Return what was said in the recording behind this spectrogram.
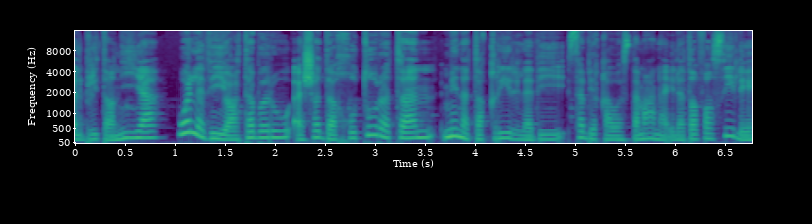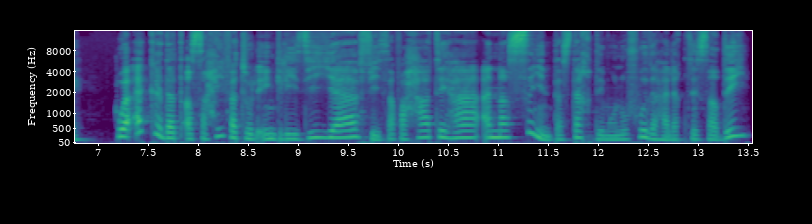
البريطانية والذي يعتبر أشد خطورة من التقرير الذي سبق واستمعنا إلى تفاصيله. وأكدت الصحيفة الإنجليزية في صفحاتها أن الصين تستخدم نفوذها الاقتصادي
